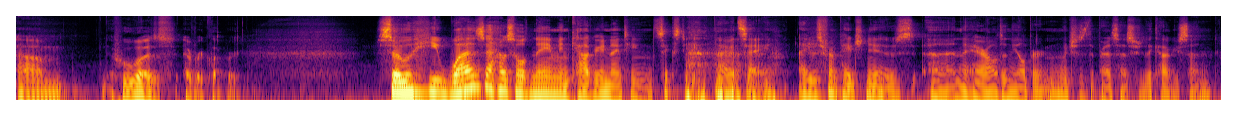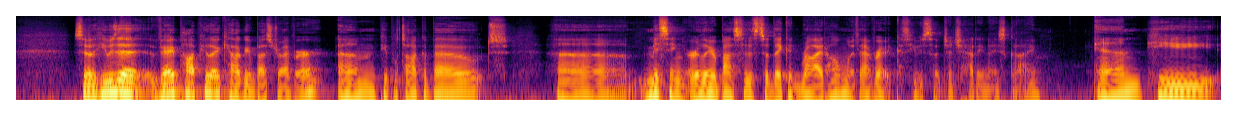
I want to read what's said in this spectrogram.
Um, who was Everett Klippert? So he was a household name in Calgary in 1960, I would say. uh, he was front page news uh, in the Herald and the Albertan, which is the predecessor to the Calgary Sun. So he was a very popular Calgary bus driver. Um, people talk about uh, missing earlier buses so they could ride home with Everett because he was such a chatty, nice guy. And he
